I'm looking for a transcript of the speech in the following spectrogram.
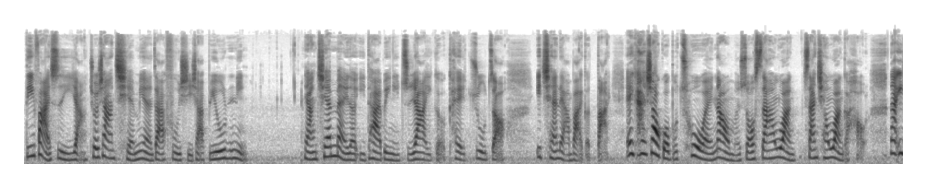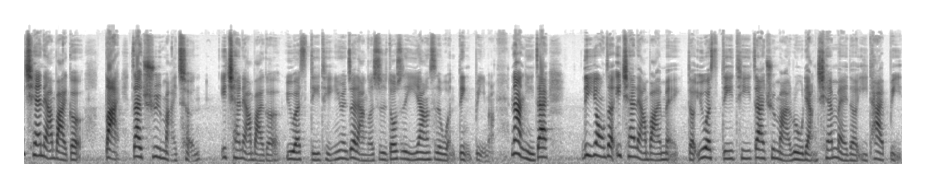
，DeFi 是一样，就像前面再复习一下，比如你。两千枚的以太币，你只要一个可以铸造一千两百个袋，诶，看效果不错诶，那我们收三万三千万个好了。那一千两百个袋再去买成一千两百个 USDT，因为这两个是都是一样是稳定币嘛。那你再利用这一千两百枚的 USDT 再去买入两千枚的以太币，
